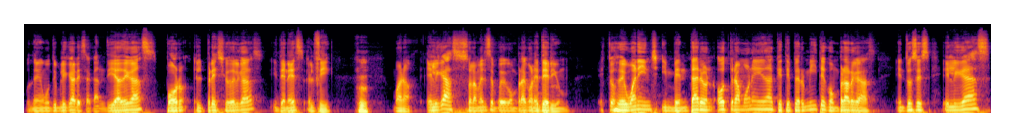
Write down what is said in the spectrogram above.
Vos tenés que multiplicar esa cantidad de gas por el precio del gas y tenés el fee. Hmm. Bueno, el gas solamente se puede comprar con Ethereum. Estos de OneInch inventaron otra moneda que te permite comprar gas. Entonces, el gas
